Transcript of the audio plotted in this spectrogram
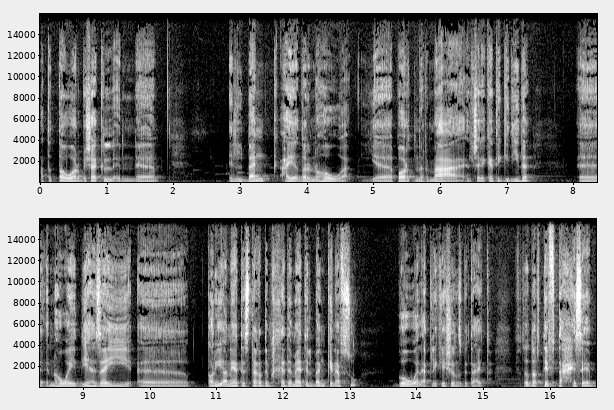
هتتطور بشكل إن البنك هيقدر إن هو ي partner مع الشركات الجديدة آه، إن هو يديها زي آه، طريقة إن هي تستخدم خدمات البنك نفسه جوه ال applications بتاعتها. فتقدر تفتح حساب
